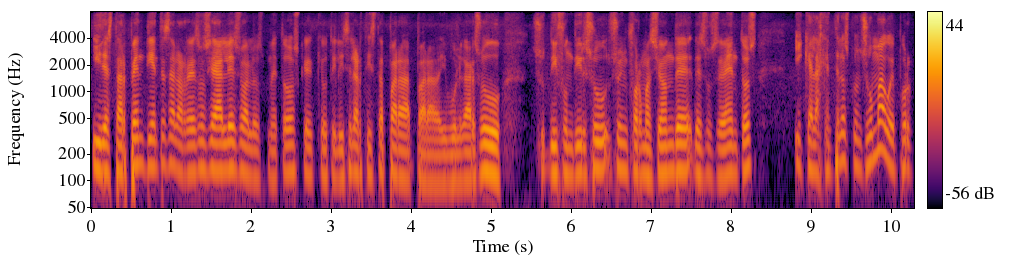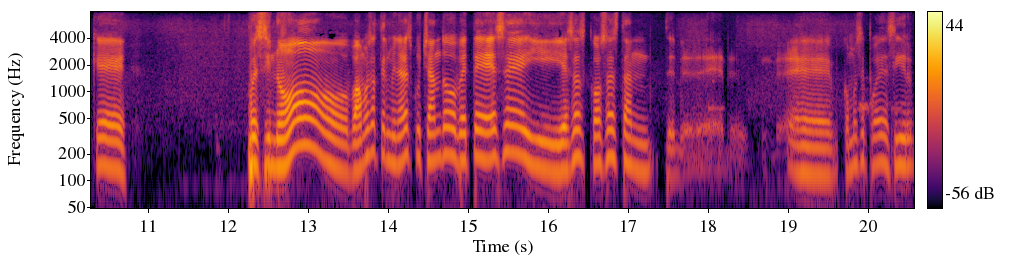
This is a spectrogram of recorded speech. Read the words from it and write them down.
y de estar pendientes a las redes sociales o a los métodos que, utilice el artista para, divulgar su, difundir su, información de, sus eventos y que la gente los consuma, güey, porque pues si no, vamos a terminar escuchando BTS y esas cosas tan, eh, eh, ¿cómo se puede decir?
